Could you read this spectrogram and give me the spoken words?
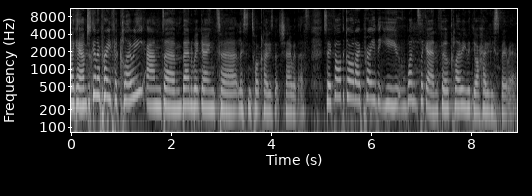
Okay, I'm just going to pray for Chloe and um, then we're going to listen to what Chloe's got to share with us. So, Father God, I pray that you once again fill Chloe with your Holy Spirit.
